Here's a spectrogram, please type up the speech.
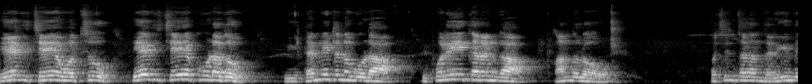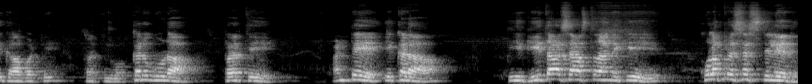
ఏది చేయవచ్చు ఏది చేయకూడదు? వీటన్నిటిని కూడా విపులీకరంగా అందులో వచించడం జరిగింది కాబట్టి ప్రతి ఒక్కరు కూడా ప్రతి అంటే ఇక్కడ ఈ గీతా శాస్త్రానికి కుల ప్రశస్తి లేదు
